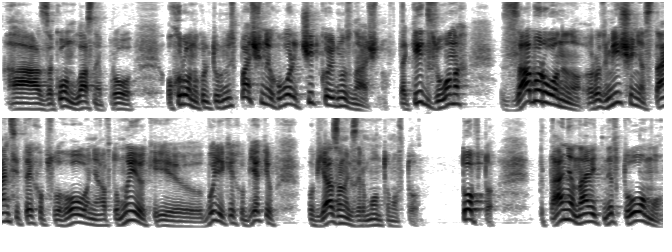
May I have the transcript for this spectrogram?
А закон, власне, про охорону культурної спадщини говорить чітко і однозначно: в таких зонах заборонено розміщення станцій техобслуговування автомийок і е, будь-яких об'єктів, пов'язаних з ремонтом авто. Тобто, питання навіть не в тому,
